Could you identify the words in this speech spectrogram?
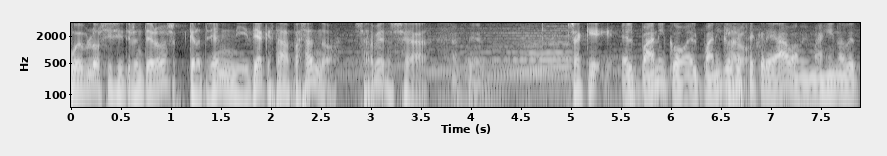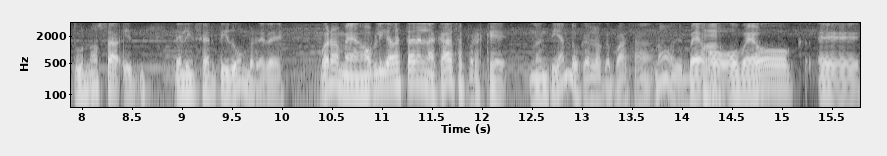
pueblos y sitios enteros que no tenían ni idea qué estaba pasando, ¿sabes? O sea, Así es. o sea que El pánico, el pánico Claro. que se creaba, me imagino, de tú no sabes, de la incertidumbre, de, bueno, me han obligado a estar en la casa, pero es que no entiendo qué es lo que pasa, ¿no? Veo, Mm. o, o veo eh,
